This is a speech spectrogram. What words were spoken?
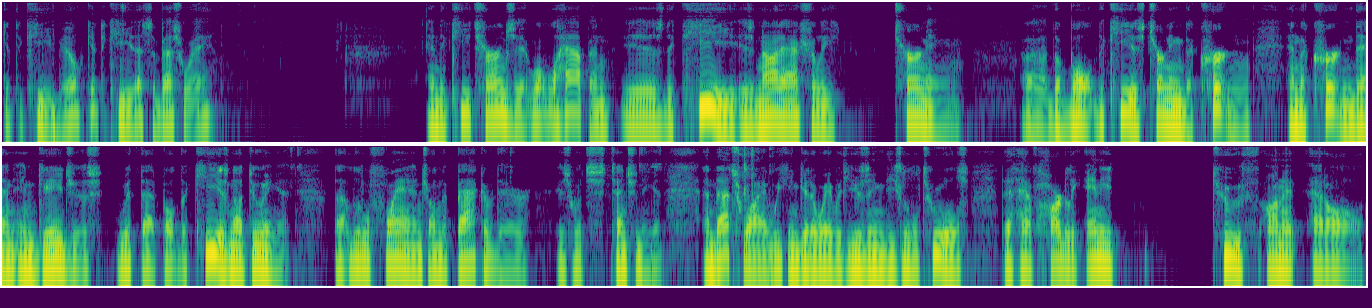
get the key, Bill, get the key. That's the best way. And the key turns it. What will happen is the key is not actually turning uh, the bolt. The key is turning the curtain, and the curtain then engages with that bolt. The key is not doing it. That little flange on the back of there is what's tensioning it. And that's why we can get away with using these little tools that have hardly any tooth on it at all.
